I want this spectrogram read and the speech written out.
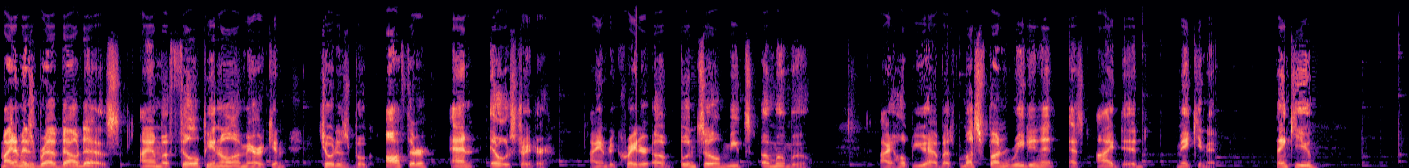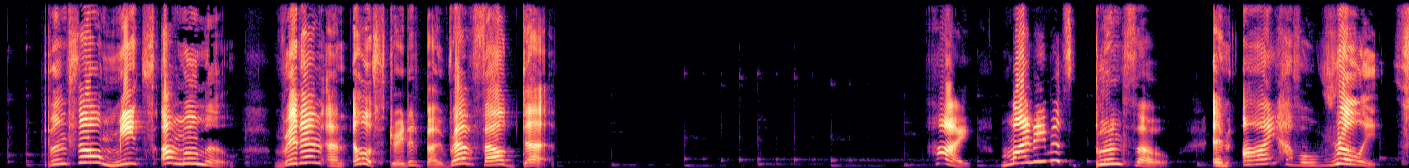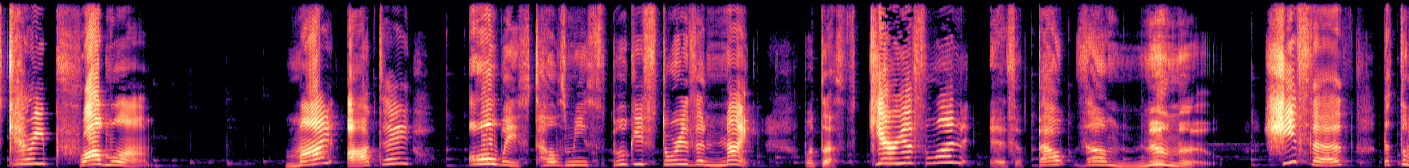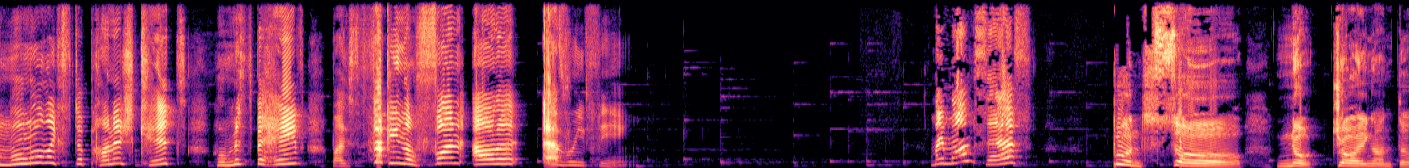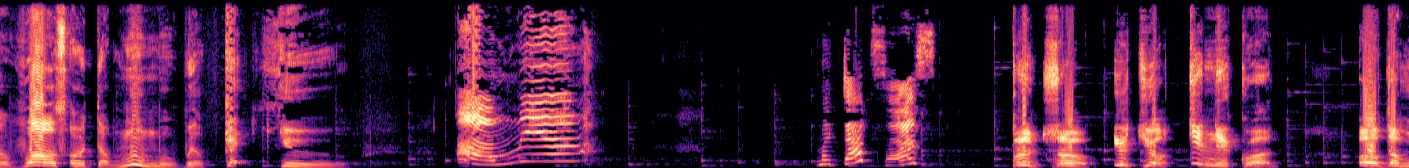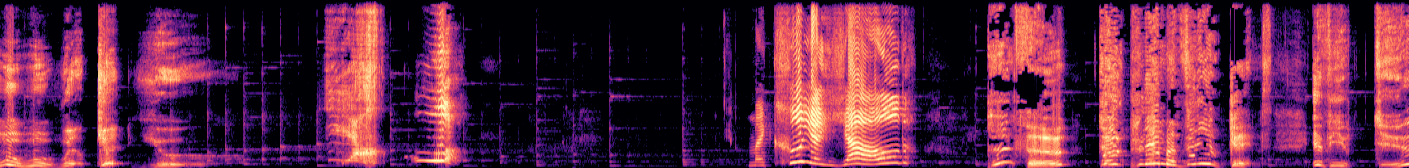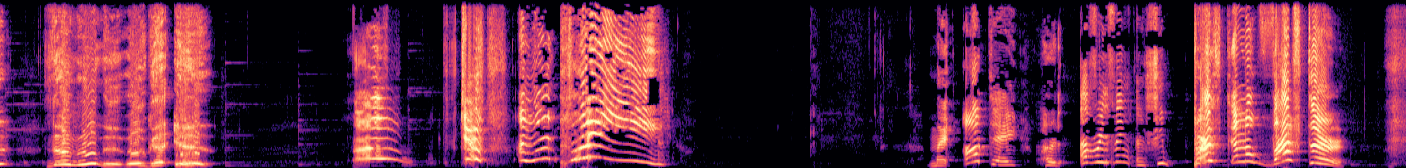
My name is Rev Valdez. I am a Filipino American children's book author and illustrator. I am the creator of Bunso Meets a Mumu. I hope you have as much fun reading it as I did making it. Thank you. Bunso Meets a Mumu, written and illustrated by Rev Valdez. Hi, my name is Bunso, and I have a really scary problem. My ate always tells me spooky stories at night, but the scariest one is about the Moo She says that the Moo likes to punish kids who misbehave by sucking the fun out of everything. My mom says, Bunso! No drawing on the walls or the Moo will get you. My dad says, Bunso, eat your tiniquan, or oh, the Mumu will get you. Yuck! My kuya yelled, Bunso, don't play my video games. If you do, the Mumu will get you. Oh, I want to play! My ate heard everything and she burst into laughter.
